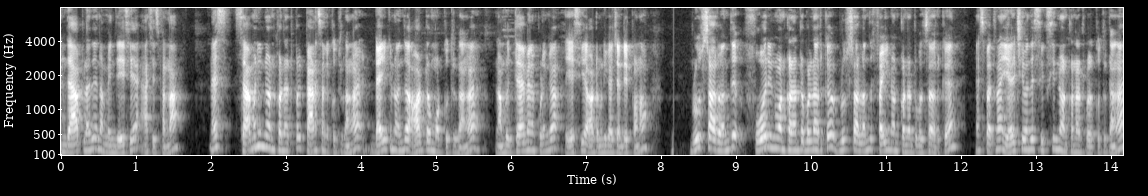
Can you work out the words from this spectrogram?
அந்த ஆப்லேருந்து நம்ம இந்த ஏசியை ஆக்சஸ் பண்ணலாம். Next seven in one convertible Panasonic கொடுத்துருக்காங்க. டைக்குன்னு வந்து ஆட்டோ மோட் கொடுத்துருக்காங்க. நம்மளுக்கு தேவையான கொடுங்க ஏசி ஆட்டோமேட்டிக்காக ஜென்ரேட் பண்ணும். ப்ளூ ஸ்டார் வந்து ஃபோர் இன் ஒன் கன்வெர்டபிள் இருக்குது ப்ளூ ஸ்டார் வந்து ஃபைவ் இன் ஒன் தான் இருக்குது நெக்ஸ்ட் பார்த்தீங்கன்னா எல்ஜி வந்து சிக்ஸ் இன் ஒன் கன்வெர்டபிள் கொடுத்துருக்காங்க.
